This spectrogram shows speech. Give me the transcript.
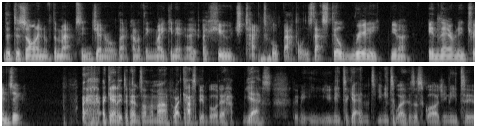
the design of the maps in general, that kind of thing, making it a, a huge tactical battle? Is that still really you know in there and intrinsic? again, it depends on the map. Like Caspian Border, yes, you need to get in. You need to work as a squad. You need to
